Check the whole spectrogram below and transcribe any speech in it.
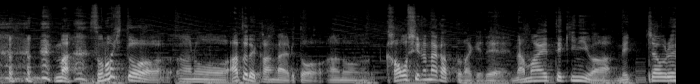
まあその人あの後で考えるとあの顔知らなかっただけで名前的にはめっちゃ俺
